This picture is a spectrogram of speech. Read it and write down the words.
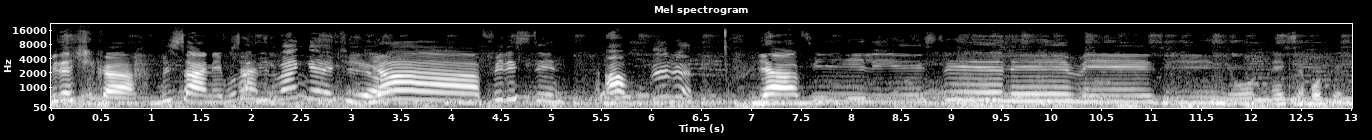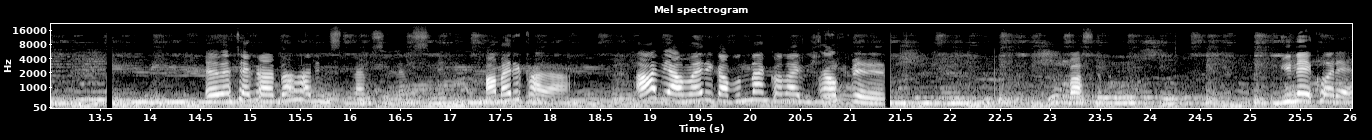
Bir dakika. Bir saniye bir Bunu saniye. bilmen gerekiyor. Ya Filistin. Aferin. Ya Filistin'imizin yurt. Neyse boş ver. Evet tekrardan hadi bismillah bismillah bismillah. Amerika'ya. Abi Amerika bundan kolay bir şey. Aferin. Bastım. Güney Kore.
